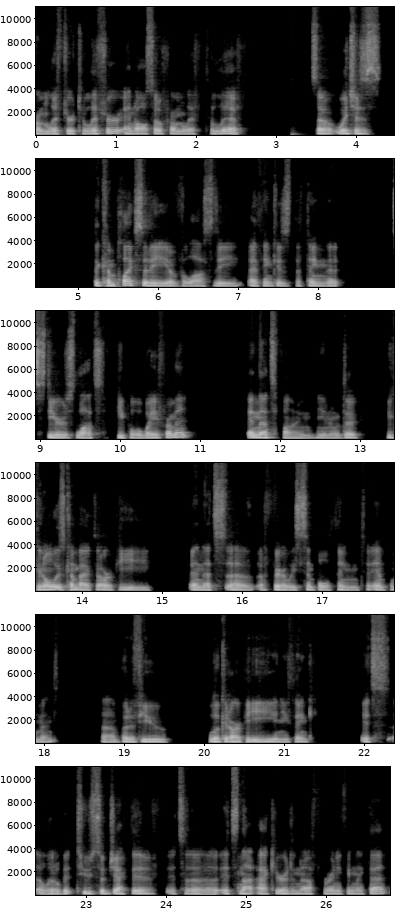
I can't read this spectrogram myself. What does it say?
from lifter to lifter and also from lift to lift. So, which is the complexity of velocity, I think, is the thing that steers lots of people away from it. And that's fine. You know, the you can always come back to RPE, and that's a, a fairly simple thing to implement. Uh, but if you look at RPE and you think it's a little bit too subjective, it's a it's not accurate enough or anything like that,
